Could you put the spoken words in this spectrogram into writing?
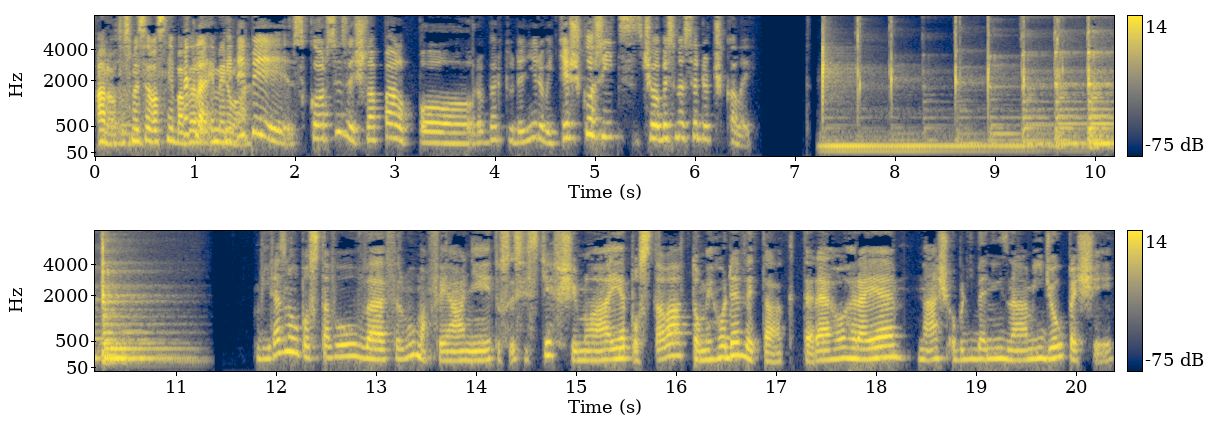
ano, to jsme se vlastně bavili Takhle, i minule. kdyby Scorsese šlapal po Robertu De Nirovi, těžko říct, čeho bychom se dočkali. Výraznou postavou ve filmu Mafiáni, to si jistě všimla, je postava Tommyho DeVita, kterého hraje náš oblíbený známý Joe Pesci.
